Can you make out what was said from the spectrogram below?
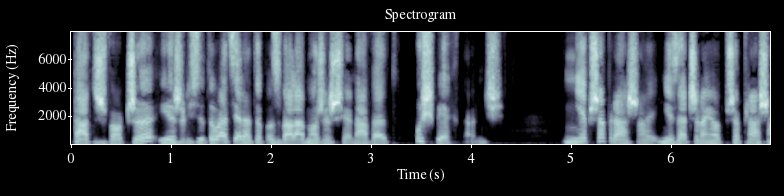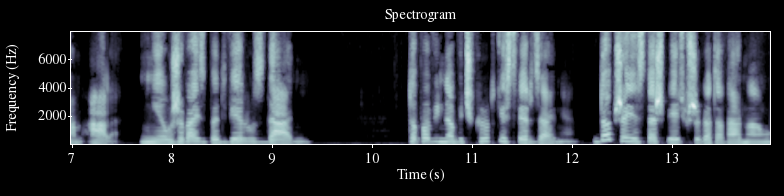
Patrz w oczy, jeżeli sytuacja na to pozwala, możesz się nawet uśmiechnąć. Nie przepraszaj, nie zaczynaj od przepraszam, ale. Nie używaj zbyt wielu zdań. To powinno być krótkie stwierdzenie. Dobrze jest też mieć przygotowaną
